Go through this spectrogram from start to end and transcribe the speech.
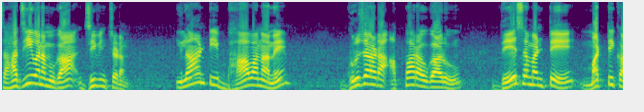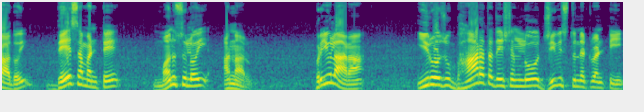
సహజీవనముగా జీవించడం. ఇలాంటి భావననే గురుజాడ అప్పారావు గారు దేశమంటే మట్టి కాదోయ్ దేశమంటే మనుసులోయ్ అన్నారు. ప్రియులారా ఈరోజు భారతదేశంలో జీవిస్తున్నటువంటి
